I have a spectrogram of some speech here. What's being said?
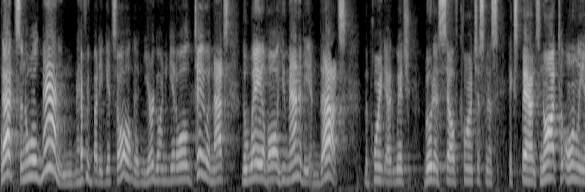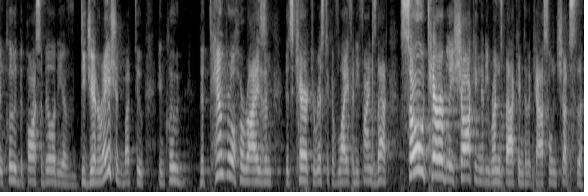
that's an old man, and everybody gets old, and you're going to get old too, and that's the way of all humanity. And that's the point at which Buddha's self consciousness expands not to only include the possibility of degeneration, but to include the temporal horizon that's characteristic of life, and he finds that so terribly shocking that he runs back into the castle and shuts the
